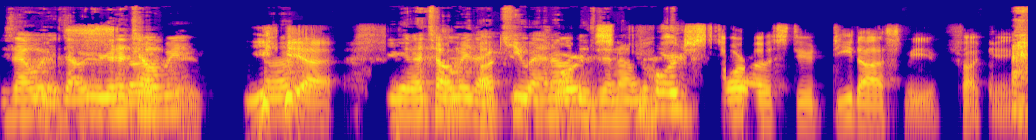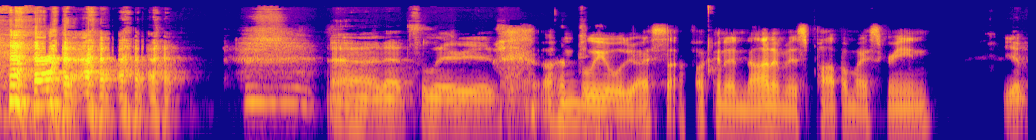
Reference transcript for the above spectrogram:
Is that what? Is that what you're gonna So tell me? good. Yeah, You're gonna tell me that Fucking Q Anon George, is in on this? George Soros, dude, DDoS me. Fucking uh, that's hilarious. unbelievable. Dude. I saw fucking anonymous pop on my screen. Yep,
